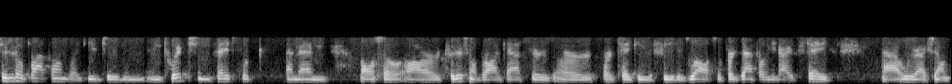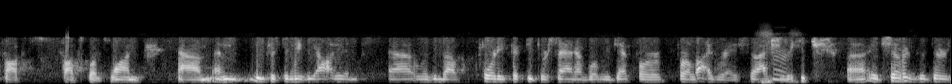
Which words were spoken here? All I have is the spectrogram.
digital platforms like YouTube and, and Twitch and Facebook, and then also our traditional broadcasters are, are taking the feed as well. So, for example, in the United States, uh, we were actually on Fox Fox Sports One, um, and interestingly, the audience uh, was about 40, 50 percent of what we get for, for a live race. So actually, hmm. uh, it shows that there's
